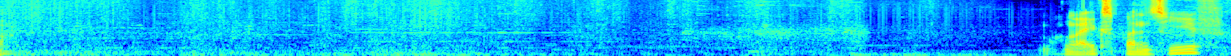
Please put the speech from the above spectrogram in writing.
Machen wir expansiv.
